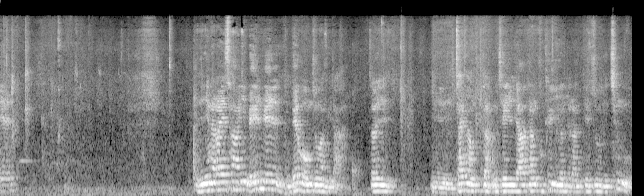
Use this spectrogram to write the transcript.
예. 이 나라의 상황이 매일매일 매우 엄중합니다. 저희 이 자유한국당 제1야당 국회의원들한테 주어진 책무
